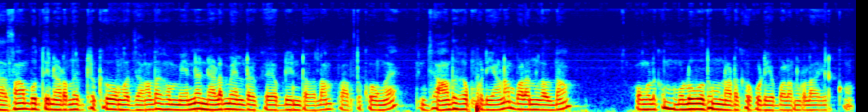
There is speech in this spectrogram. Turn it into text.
தசாபுத்தி நடந்துகிட்ருக்கு உங்கள் ஜாதகம் என்ன நிலமையில் இருக்குது அப்படின்றதெல்லாம் பார்த்துக்கோங்க. ஜாதகப்படியான பலன்கள் தான் உங்களுக்கு முழுவதும் நடக்கக்கூடிய பலன்களாக இருக்கும்.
